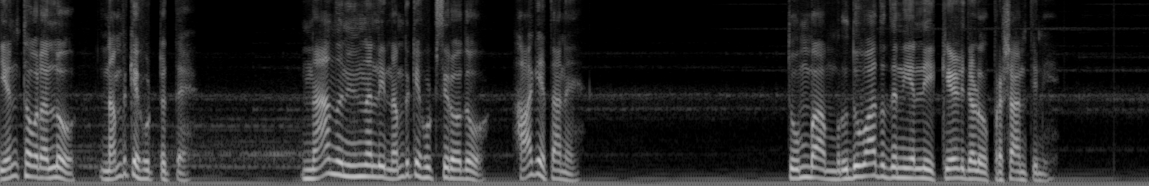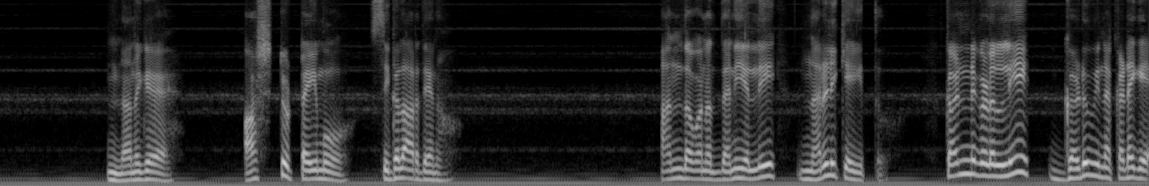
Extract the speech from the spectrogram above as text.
ಎಂಥವರಲ್ಲೂ ನಂಬಿಕೆ ಹುಟ್ಟುತ್ತೆ. ನಾನು ನಿನ್ನಲ್ಲಿ ನಂಬಿಕೆ ಹುಟ್ಟಿಸಿರೋದು ಹಾಗೆ ತಾನೆ. ತುಂಬ ಮೃದುವಾದ ದನಿಯಲ್ಲಿ ಕೇಳಿದಳು ಪ್ರಶಾಂತಿನಿ. ನನಗೆ ಅಷ್ಟು ಟೈಮು ಸಿಗಲಾರ್ದೇನೋ. ಅಂದವನ ದನಿಯಲ್ಲಿ ನರಳಿಕೆ ಇತ್ತು. ಕಣ್ಣುಗಳಲ್ಲಿ ಗಡುವಿನ ಕಡೆಗೆ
